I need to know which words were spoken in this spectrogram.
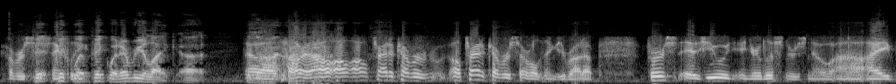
cover succinctly. Pick, pick, pick whatever you like. Uh, uh, all right, I'll, I'll, I'll, try to cover. I'll try to cover several things you brought up. First, as you and your listeners know, uh, I,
